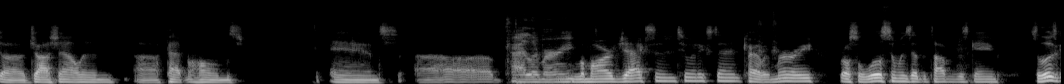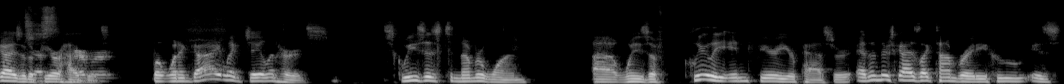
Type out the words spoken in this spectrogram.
uh, Josh Allen, uh, Pat Mahomes, and uh, Kyler Murray. Lamar Jackson to an extent, Kyler Murray, Russell Wilson was at the top of his game. So those guys are the Justin pure hybrids. Herbert. But when a guy like Jalen Hurts squeezes to number one, uh, when he's a clearly inferior passer, and then there's guys like Tom Brady who is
